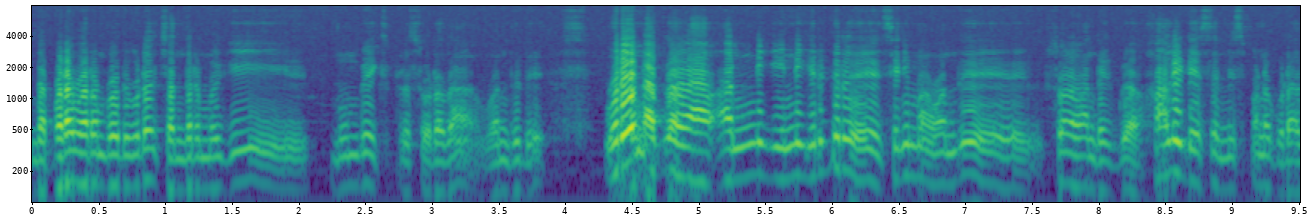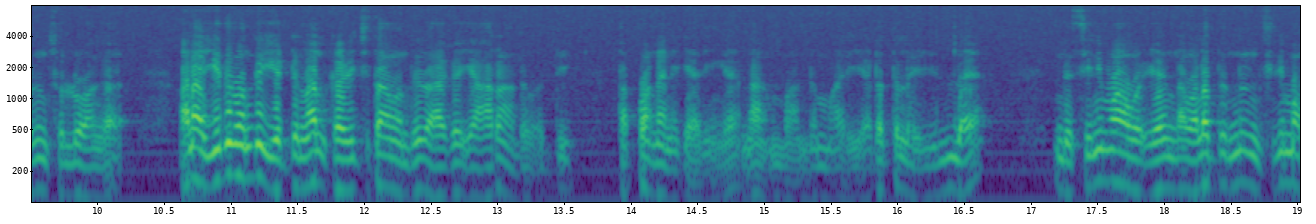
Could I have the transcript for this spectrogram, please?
இந்த படம் வரும்போது கூட சந்திரமுகி மும்பை எக்ஸ்பிரஸோட தான் வந்தது. ஒரே நேரத்தில் அன்னைக்கு இன்னைக்கு இருக்கிற சினிமா வந்து அந்த ஹாலிடேஸை மிஸ் பண்ணக்கூடாதுன்னு சொல்லுவாங்க. ஆனால் இது வந்து எட்டு நாள் கழித்து தான் வந்தது. ஆக யாரும் அதை பற்றி தப்பாக நினைக்காதீங்க. நம்ம அந்த மாதிரி இடத்துல இல்லை. இந்த சினிமாவை என்ன வளர்த்துருந்து இந்த சினிமா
